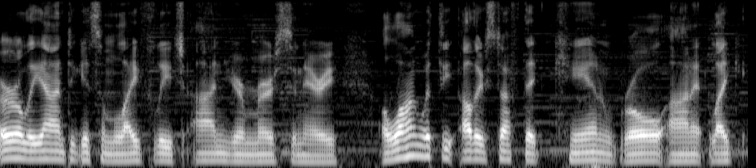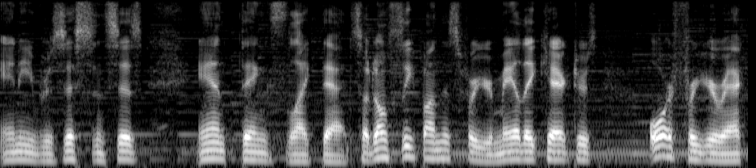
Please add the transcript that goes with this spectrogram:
early on to get some life leech on your mercenary, along with the other stuff that can roll on it, like any resistances and things like that. So don't sleep on this for your melee characters or for your Act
